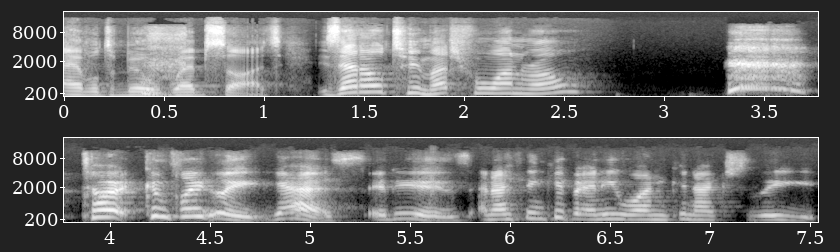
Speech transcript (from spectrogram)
able to build websites. Is that all too much for one role completely yes it is and i think if anyone can actually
